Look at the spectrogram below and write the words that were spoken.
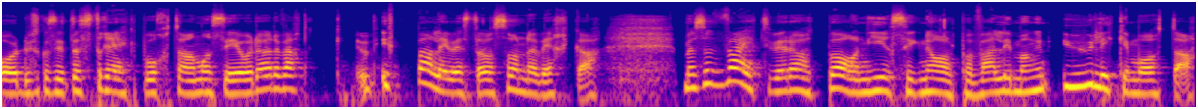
og du skal sitte strek bort til andre sida. Og det hadde vært ypperlig hvis det var sånn det virka. Men så vet vi da at barn gir signal på veldig mange ulike måter.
